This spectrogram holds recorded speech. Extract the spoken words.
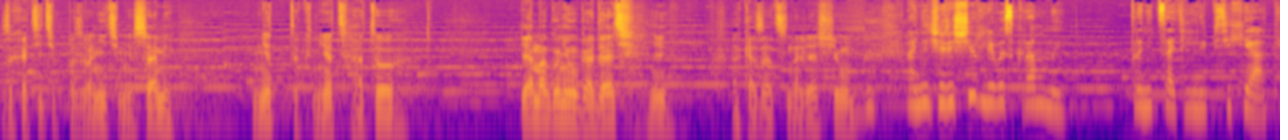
Захотите, позвоните мне сами. Нет, так нет, а то я могу не угадать и оказаться навязчивым. Не чересчур ли вы скромны, проницательный психиатр?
